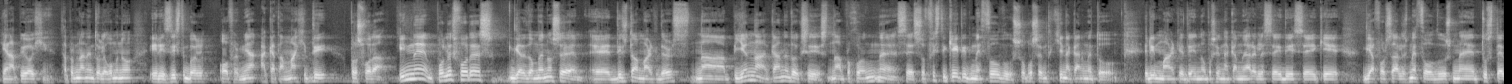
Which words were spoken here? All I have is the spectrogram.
για να πει όχι. Θα πρέπει να είναι το λεγόμενο irresistible offer, μια ακαταμάχητη προσφορά. Είναι πολλές φορές διαδεδομένο σε ε, digital marketers να πηγαίνουν να κάνουν το εξής, να προχωρούν σε sophisticated μεθόδους όπως έχει να κάνει με το remarketing, όπως έχει να κάνει με RLSA, DSA και διάφορες άλλες μεθόδους, με two-step,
